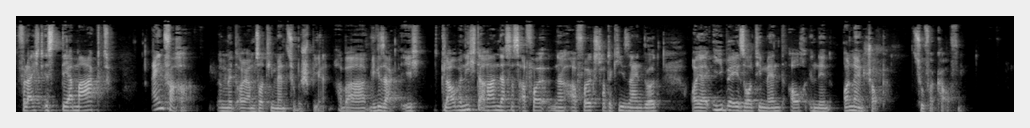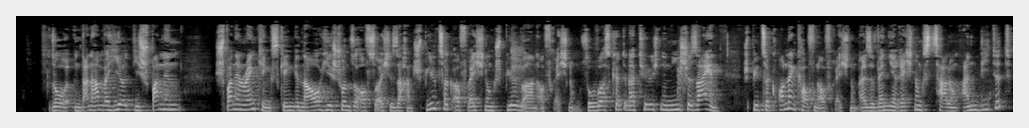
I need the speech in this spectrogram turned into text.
Vielleicht ist der Markt einfacher mit eurem Sortiment zu bespielen. Aber wie gesagt, ich glaube nicht daran, dass es Erfolg, eine Erfolgsstrategie sein wird, euer eBay-Sortiment auch in den Online-Shop zu verkaufen. So, und dann haben wir hier die spannenden, spannenden Rankings, gehen genau hier schon so auf solche Sachen. Spielzeug auf Rechnung, Spielwaren auf Rechnung. Sowas könnte natürlich eine Nische sein. Spielzeug online kaufen auf Rechnung. Also wenn ihr Rechnungszahlung anbietet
